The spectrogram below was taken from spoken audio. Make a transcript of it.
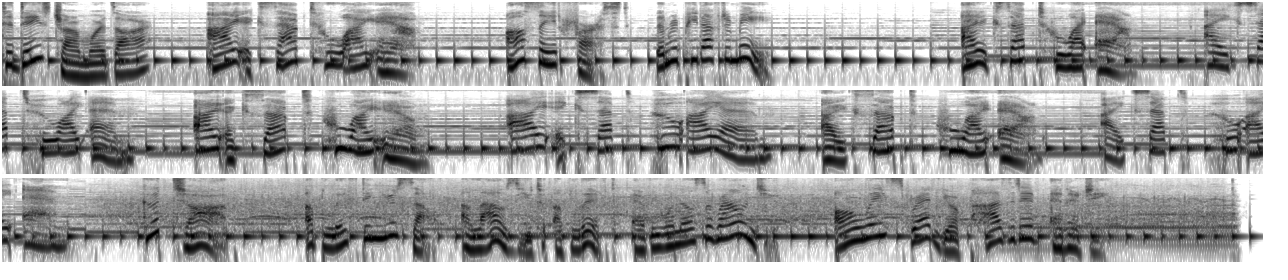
Today's charm words are I accept who I am. I'll say it first, then repeat after me. I accept who I am. I accept who I am. I accept who I am. I accept who I am. I accept who I am. I accept who I am. Good job. Uplifting yourself allows you to uplift everyone else around you. Always spread your positive energy.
